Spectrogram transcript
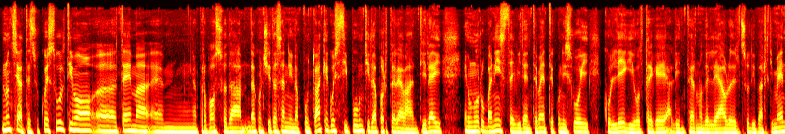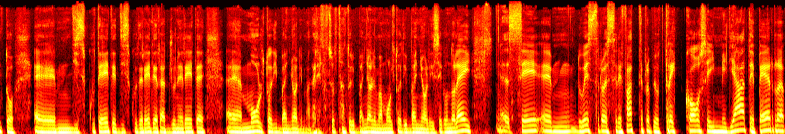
Nunziate, su quest'ultimo eh, tema ehm, proposto da, da, Concita Sannino, appunto, anche questi punti da portare avanti. Lei è un urbanista, evidentemente con i suoi colleghi, oltre che all'interno delle aule del suo dipartimento, ehm, discutete, discuterete, ragionerete eh, molto di Bagnoli, magari non soltanto di Bagnoli, ma molto di Bagnoli. Secondo lei, eh, se ehm, dovessero essere fatte proprio tre cose immediate per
